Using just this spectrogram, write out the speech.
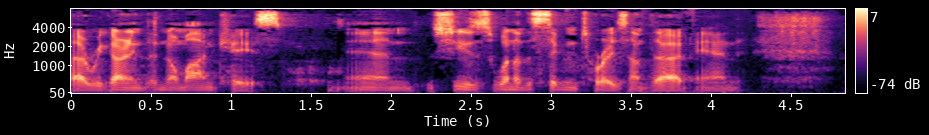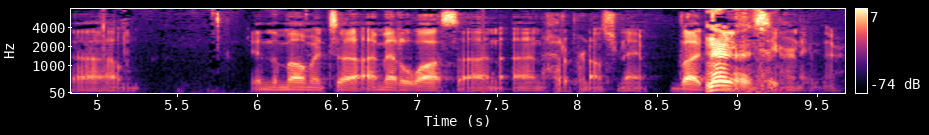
uh, regarding the Nouman case, and she's one of the signatories on that. And um, in the moment, uh, I'm at a loss on, on how to pronounce her name, but no, you can see her name there.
